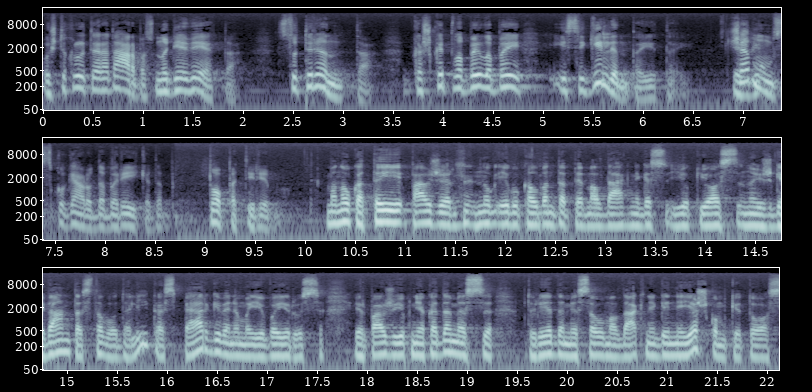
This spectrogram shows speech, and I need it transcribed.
o iš tikrųjų tai yra darbas, nudėvėta, sutrinta, kažkaip labai labai įsigilinta į tai. Čia mums, ko gero, dabar reikia dabar, to patyrimo. Manau, kad tai, pavyzdžiui, nu, jeigu kalbant apie maldaknygas, juk jos nu, išgyventas tavo dalykas, pergyvenimai įvairūs. Ir, pavyzdžiui, juk niekada mes turėdami savo maldaknygę neieškom kitos,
